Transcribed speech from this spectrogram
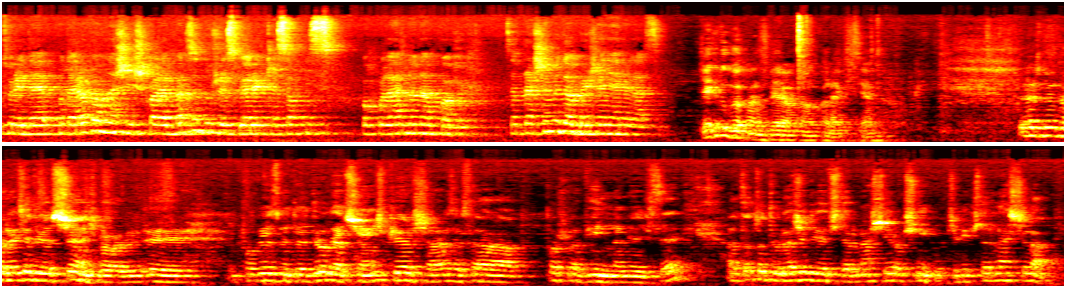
który da- podarował naszej szkole bardzo duży zbiorek czasopism popularno-naukowych. Zapraszamy do obejrzenia relacji. Jak długo Pan zbierał tą kolekcję? Każdą kolekcję to jest część, bo y, powiedzmy to jest druga część. Pierwsza została, poszła w inne miejsce, a to co tu leży to jest 14 roczników, czyli 14 lat.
